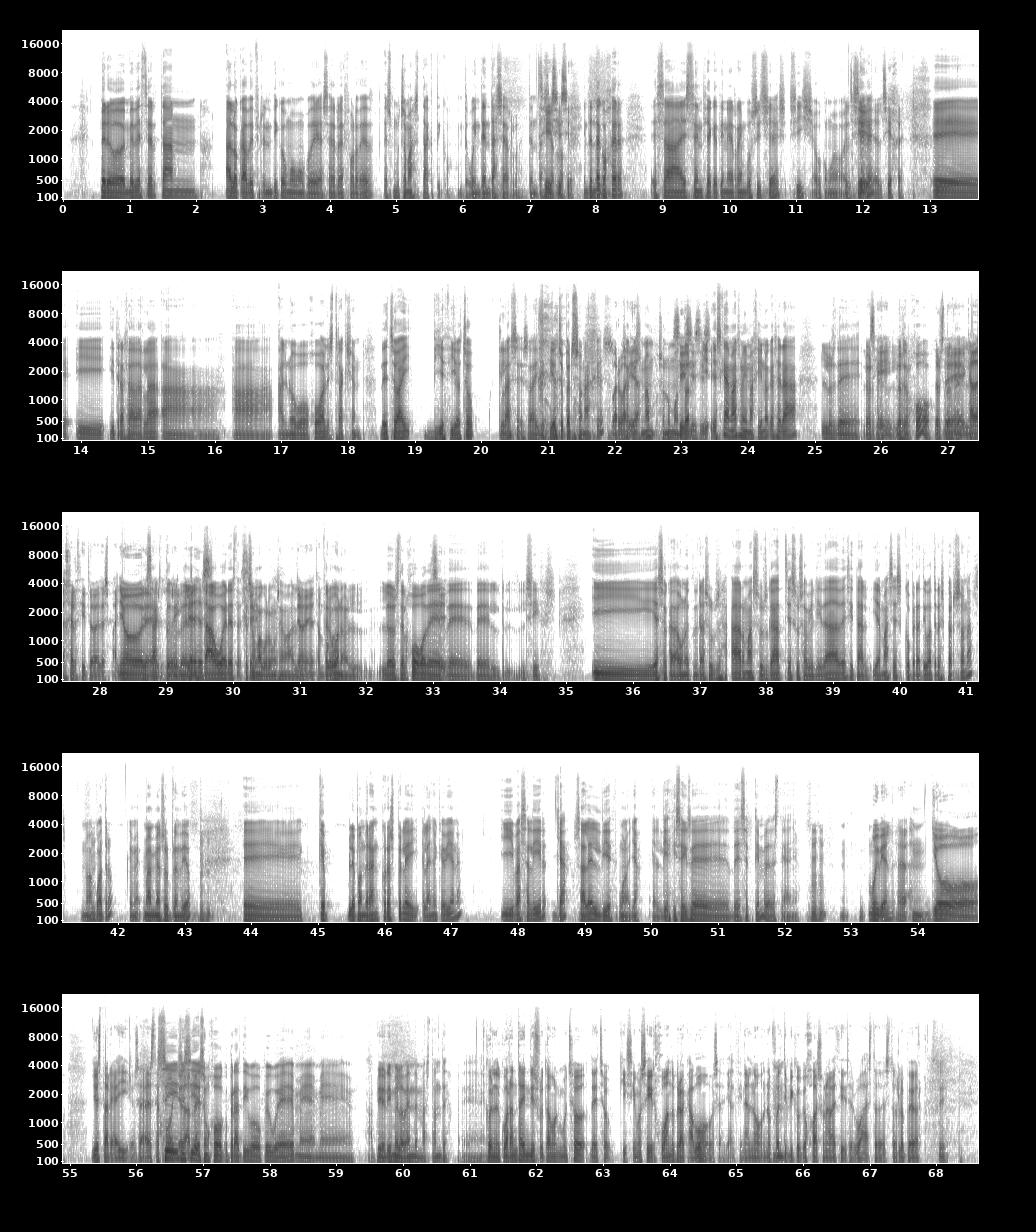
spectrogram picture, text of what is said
pero en vez de ser tan alocado y frenético como podría ser Left 4 Dead, es mucho más táctico, o intenta serlo. Intenta, Sí, serlo. sí, sí. intenta coger esa esencia que tiene Rainbow Six Siege, o como el Sí, Siege, el Siege. eh, y, y trasladarla a- a- al nuevo juego, al Extraction. De hecho, hay 18 clases, hay 18 personajes. O sea, que Barbaridad. son, un- son un Sí, montón. sí, sí, Y sí. es que además me imagino que será los de los, del, los del juego. Los de del- cada ejército, el español, Exacto, el, el, inglés. el Tower, este, que no me acuerdo cómo se llama. el- No, yo tampoco. pero bueno, los del juego de, de- del, Siege. Y eso, cada uno tendrá sus armas, sus gadgets, sus habilidades y tal. Y además es cooperativo a tres personas, no a cuatro, que me, me, me sorprendió. Eh, que le pondrán crossplay el año que viene. Y va a salir ya, sale el 10, bueno, ya, el 16 de, de septiembre de este año. Muy bien. eh, Mm. Yo, yo estaré ahí. O sea, este juego hay Sí, que sí, sí, es un juego cooperativo PvE, me, me- a priori me lo venden bastante. Eh, Con el Quarantine disfrutamos mucho. De hecho, quisimos seguir jugando, pero acabó. O sea, que al final no, no fue el Mm. típico que juegas una vez y dices, Buah, esto, esto es lo peor. sí.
